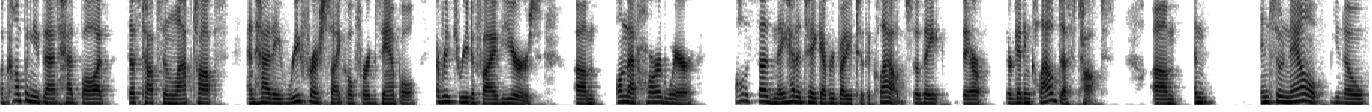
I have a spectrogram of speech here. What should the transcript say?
a company that had bought desktops and laptops and had a refresh cycle, for example, every three to five years um, on that hardware, all of a sudden they had to take everybody to the cloud. So they they're they're getting cloud desktops, um, and and so now you know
